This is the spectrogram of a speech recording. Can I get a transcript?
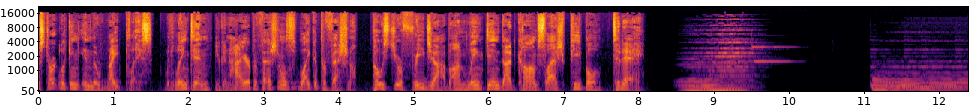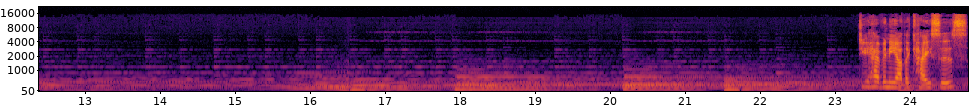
start looking in the right place. With LinkedIn, you can hire professionals like a professional. Post your free job on linkedin.com slash people today. Do you have any other cases?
